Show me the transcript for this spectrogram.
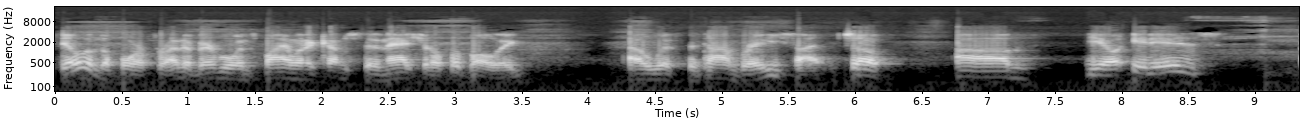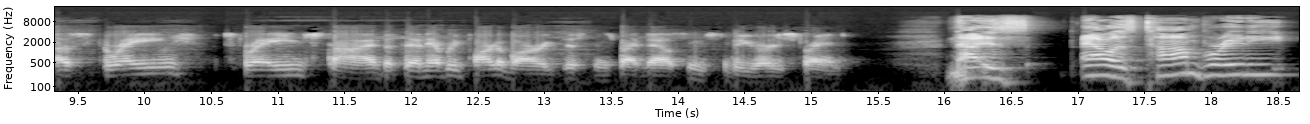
still in the forefront of everyone's mind when it comes to the National Football League uh, with the Tom Brady side. So, um, you know, it is a strange, strange time, but then every part of our existence right now seems to be very strange. Now, is Al, is Tom Brady,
